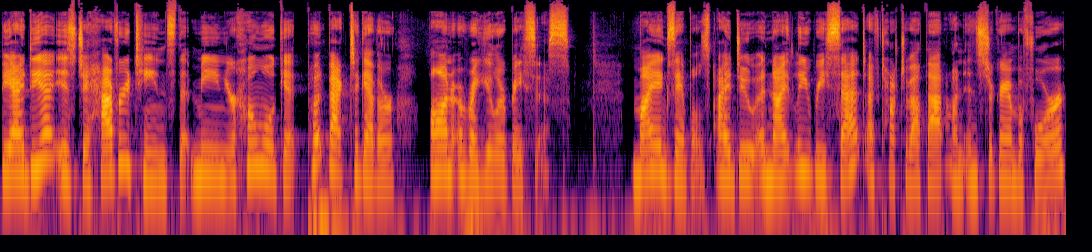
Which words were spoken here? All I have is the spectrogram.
The idea is to have routines that mean your home will get put back together on a regular basis. My examples I do a nightly reset. I've talked about that on Instagram before.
